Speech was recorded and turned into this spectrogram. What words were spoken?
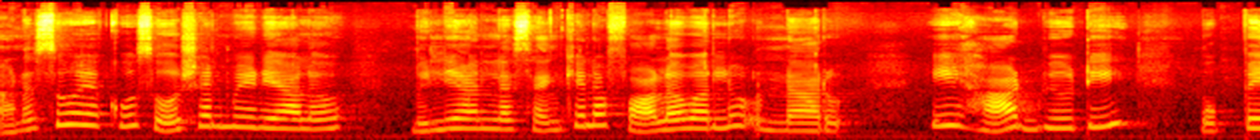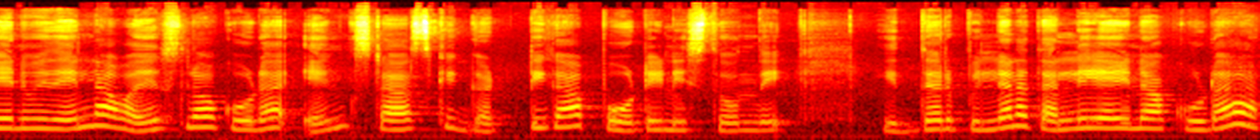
అనసూయకు సోషల్ మీడియాలో మిలియన్ల సంఖ్యలో ఫాలోవర్లు ఉన్నారు. ఈ హాట్ బ్యూటీ ముప్పై ఎనిమిదేళ్ళ వయసులో కూడా యంగ్ స్టార్స్కి గట్టిగా పోటీనిస్తుంది. ఇద్దరు పిల్లల తల్లి అయినా కూడా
